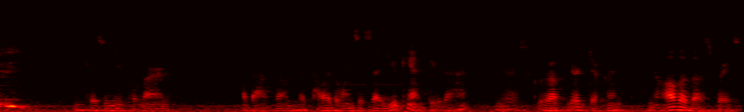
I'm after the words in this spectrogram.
In case you need to learn about them, they're probably the ones that say, You can't do that. You're a screw up. You're different. You know, all of those phrases.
